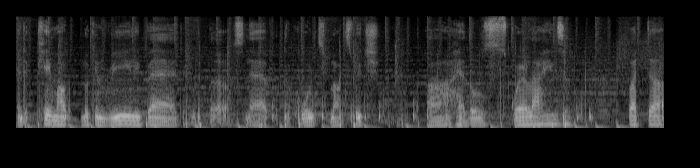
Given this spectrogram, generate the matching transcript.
and it came out looking really bad with the slab with the quartz blocks which uh, had those square lines but uh,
